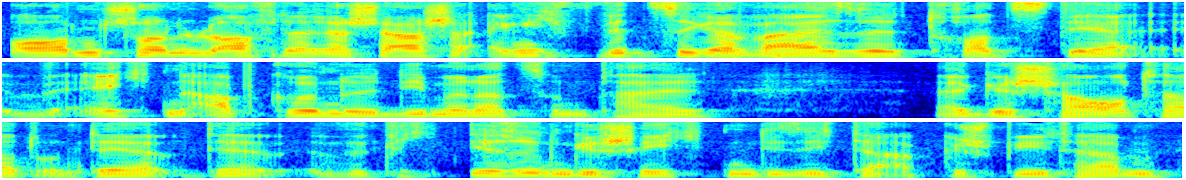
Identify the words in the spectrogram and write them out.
Orden schon im Laufe der Recherche eigentlich witzigerweise trotz der echten Abgründe, die man da zum Teil äh, geschaut hat und der, der wirklich irren Geschichten, die sich da abgespielt haben,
